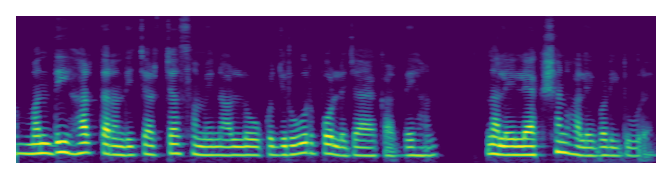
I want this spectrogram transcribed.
ਮੰਦੀ ਹਰ ਤਰ੍ਹਾਂ ਦੀ ਚਰਚਾ ਸਮੇਂ ਨਾਲ ਲੋਕ ਜ਼ਰੂਰ ਭੁੱਲ ਜਾਇਆ ਕਰਦੇ ਹਨ। ਨਾਲੇ ਇਲੈਕਸ਼ਨ ਹਾਲੇ ਬੜੀ ਦੂਰ ਹੈ।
